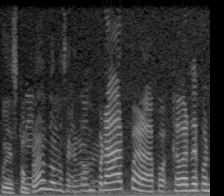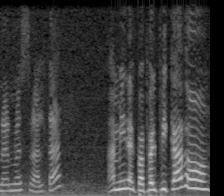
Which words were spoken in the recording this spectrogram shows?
Pues comprando, nos agarramos. Comprar para acabar de poner nuestro altar. Ah, mira, el papel picado.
